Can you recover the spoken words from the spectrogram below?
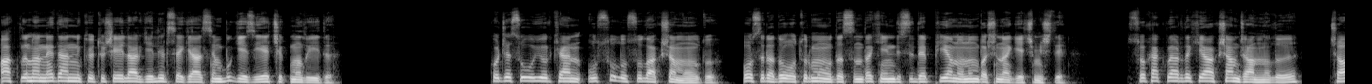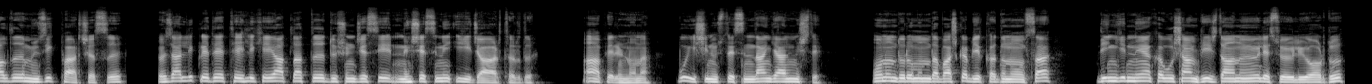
Aklına nedenli kötü şeyler gelirse gelsin bu geziye çıkmalıydı. Kocası uyurken usul usul akşam oldu. O sırada oturma odasında kendisi de piyanonun başına geçmişti. Sokaklardaki akşam canlılığı, çaldığı müzik parçası, özellikle de tehlikeyi atlattığı düşüncesi neşesini iyice artırdı. Aferin ona, bu işin üstesinden gelmişti. Onun durumunda başka bir kadın olsa, dinginliğe kavuşan vicdanı öyle söylüyordu,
